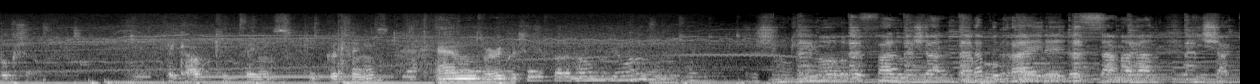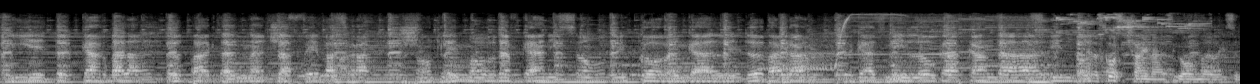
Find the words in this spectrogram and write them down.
bookshelf? Pick up, keep things, keep good things, and very quickly you've got a home Najaf et Basra. Je chante les morts d'Afghanistan, du Korengal et de Bagram, de Ghazni, Logar, Kandahar, And Indore. of course China, as you all know, is a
